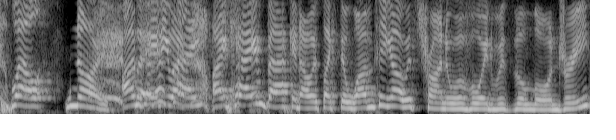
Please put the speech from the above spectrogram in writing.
Well, no, I'm so anyway, say. I came back and I was like, the one thing I was trying to avoid was the laundry,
